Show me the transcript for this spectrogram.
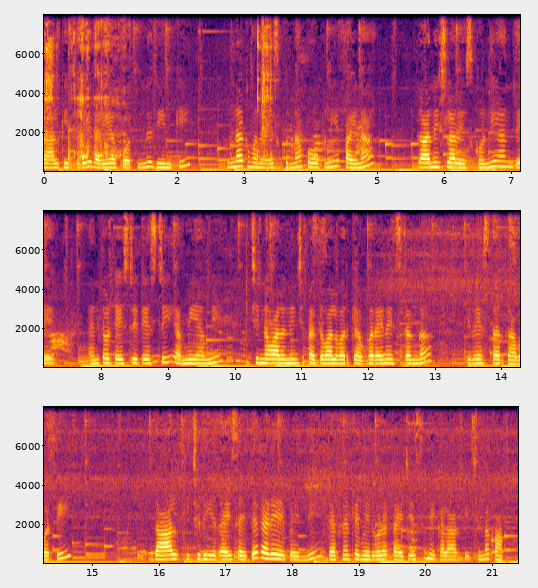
దాల్ కిచడి రెడీ అయిపోతుంది. దీనికి ఇందాక మనం వేసుకున్న పోపుని పైన గార్నిష్లా వేసుకోండి అంతే. ఎంతో టేస్టీ టేస్టీ అమ్మి అమ్మి. చిన్నవాళ్ళ నుంచి పెద్దవాళ్ళ వరకు ఎవరైనా ఇష్టంగా తినేస్తారు కాబట్టి దాల్ కిచడి రైస్ అయితే రెడీ అయిపోయింది. డెఫినెట్లీ మీరు కూడా ట్రై చేసి మీకు ఎలా అనిపించిందో కామెంట్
